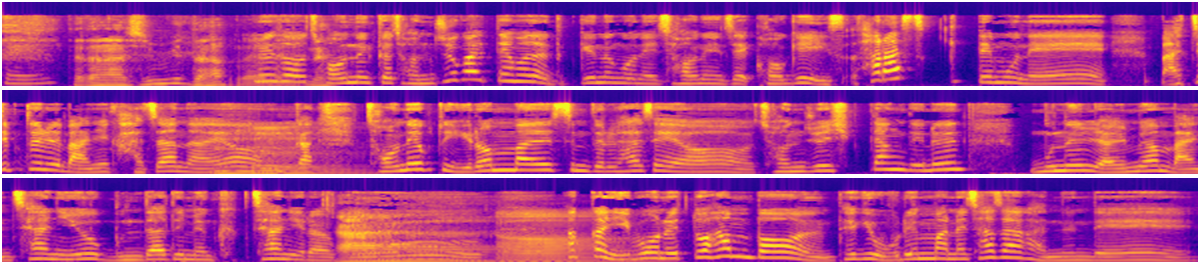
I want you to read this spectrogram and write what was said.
네. 대단하십니다. 네. 그래서 네. 저는 그러니까 전주 갈 때마다 느끼는 거는 저는 이제 거기에 있- 살았기 때문에 맛집들을 많이 가잖아요. 음. 그러니까 전에부터 이런 말씀들을 하세요. 전주의 식당들은 문을 열면 만찬이요, 문 닫으면 극찬이라고. 아. 아. 약간 이번에 또 한 번 되게 오랜만에 찾아갔는데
